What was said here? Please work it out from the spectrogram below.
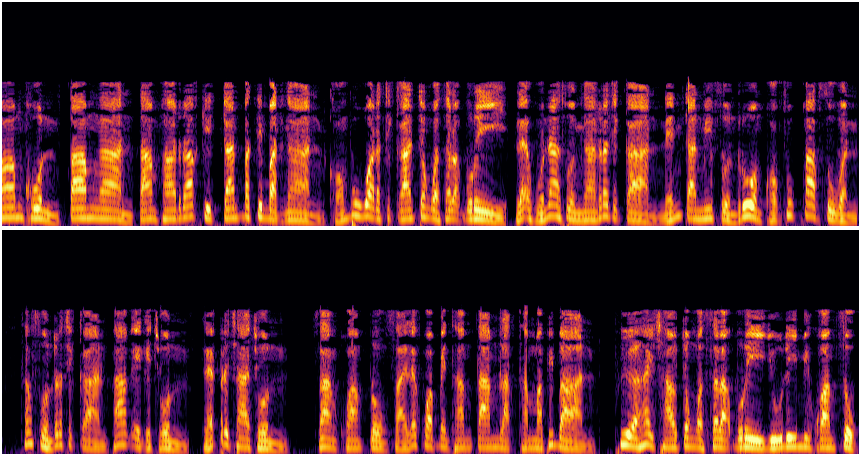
ตามคน ตามงาน ตามภารกิจการปฏิบัติงานของผู้ว่าราชการจังหวัดสระบุรี และหัวหน้าส่วนงานราชการ เน้นการมีส่วนร่วมของทุกภาคส่วน ทั้งส่วนราชการภาคเอกชน และประชาชน สร้างความโปร่งใสและความเป็นธรรมตามหลักธรรมาภิบาล เพื่อให้ชาวจังหวัดสระบุรีอยู่ดีมีความสุข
